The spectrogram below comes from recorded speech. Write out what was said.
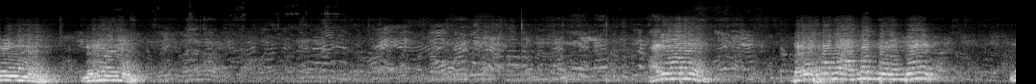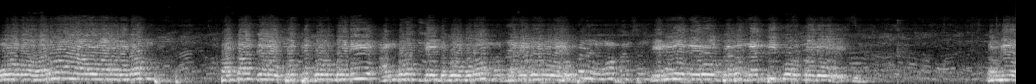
நிகழ்வு நிறைவு அனைவரும் தயவுசெய்து அமர்ந்திருந்து உங்களுடைய வருவாய் ஆய்வாளரிடம் பட்டாக்களை பெற்றுக் கொள்ளும்படி அன்புடன் கேட்டுக் கொள்கிறோம் இனிய நிறைவு பெற நன்றி கூறும்படி நம்முடைய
